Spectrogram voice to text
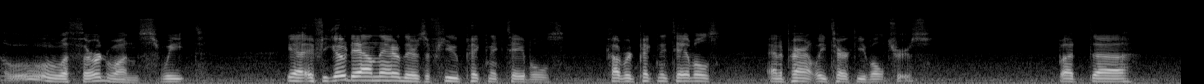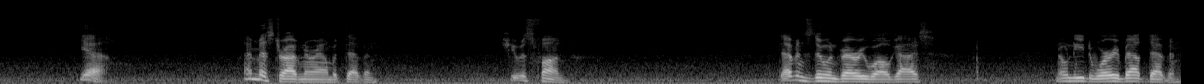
oh, a third one. Sweet. Yeah, if you go down there, there's a few picnic tables, covered picnic tables, and apparently turkey vultures. But, uh, yeah. I miss driving around with Devin. She was fun. Devin's doing very well, guys. No need to worry about Devin.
